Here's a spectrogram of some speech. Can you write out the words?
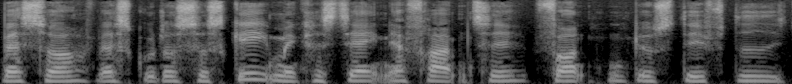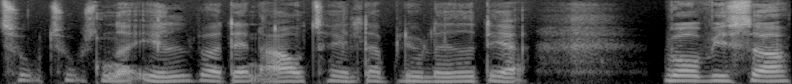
hvad så? Hvad skulle der så ske med Christiania frem til fonden blev stiftet i 2011, og den aftale, der blev lavet der, hvor vi så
